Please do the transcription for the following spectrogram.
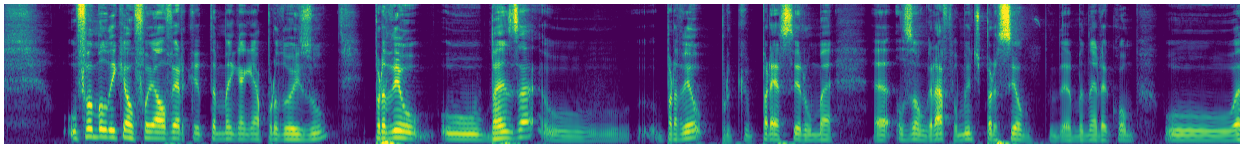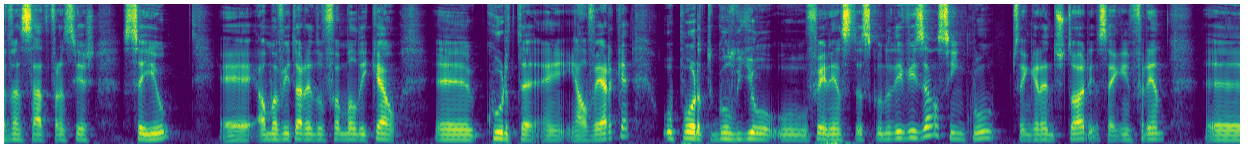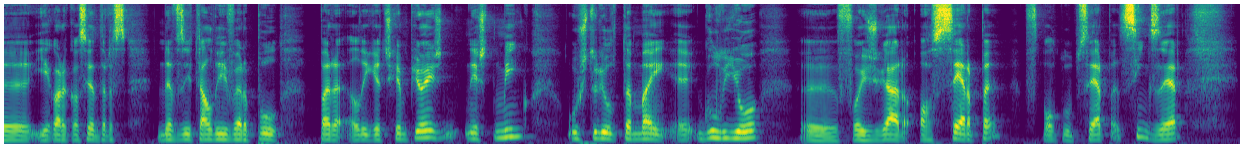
O Famalicão foi Alverca também ganhar por 2-1. Perdeu o Banza, o... perdeu, porque parece ser uma uh, lesão grave, pelo menos pareceu-me, da maneira como o avançado francês saiu. É uma vitória do Famalicão eh, curta em Alverca. O Porto goleou o Feirense da segunda Divisão, 5-1, sem grande história, segue em frente eh, e agora concentra-se na visita ao Liverpool para a Liga dos Campeões neste domingo. O Estoril também eh, goleou, foi jogar ao Serpa, Futebol Clube Serpa, 5-0.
